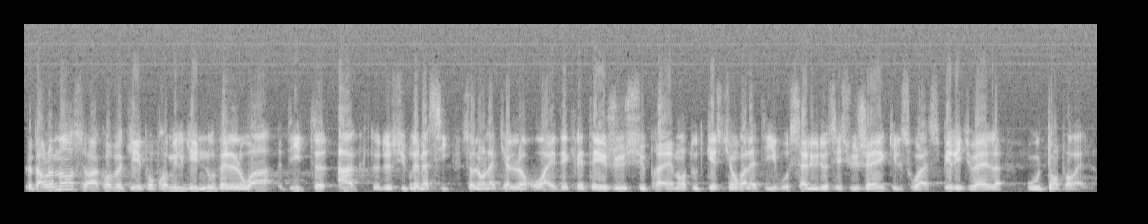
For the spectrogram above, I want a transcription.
Le Parlement sera convoqué pour promulguer une nouvelle loi dite acte de suprématie, selon laquelle le roi est décrété juge suprême en toute question relative au salut de ses sujets, qu'ils soient spirituels ou temporels.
